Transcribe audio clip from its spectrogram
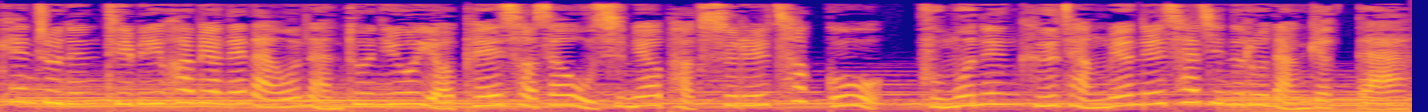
켄조는 TV 화면에 나온 안토니오 옆에 서서 웃으며 박수를 쳤고 부모는 그 장면을 사진으로 남겼다.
